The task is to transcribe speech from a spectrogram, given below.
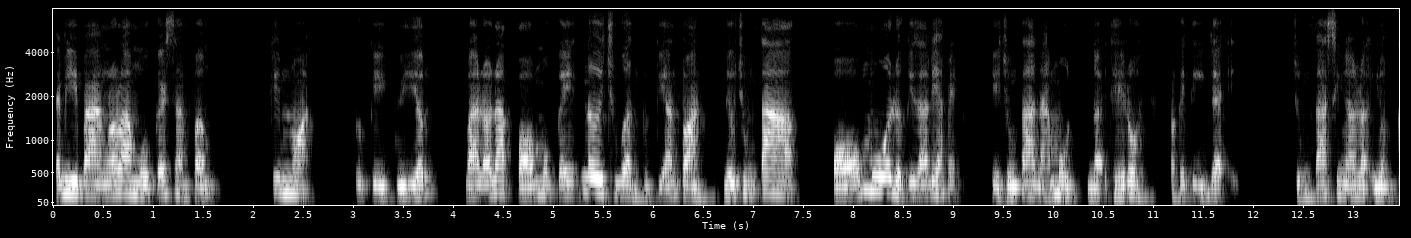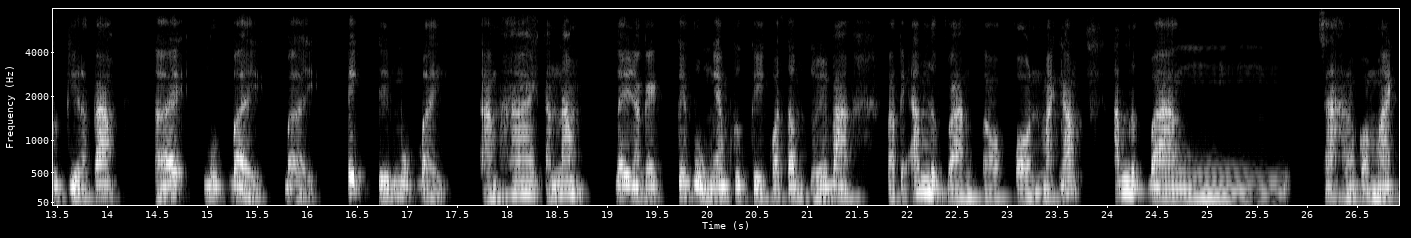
Tại vì vàng nó là một cái sản phẩm kim loại cực kỳ quý hiếm và đó là có một cái nơi trú ẩn cực kỳ an toàn. Nếu chúng ta có mua được cái giá đẹp ấy, thì chúng ta đã một lợi thế rồi và cái tỷ lệ chúng ta sinh ra lợi nhuận cực kỳ là cao. Đấy 177 x đến 1782 85 đây là cái cái vùng em cực kỳ quan tâm đối với vàng và cái áp lực vàng nó còn mạnh lắm. Áp lực vàng xả nó còn mạnh.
